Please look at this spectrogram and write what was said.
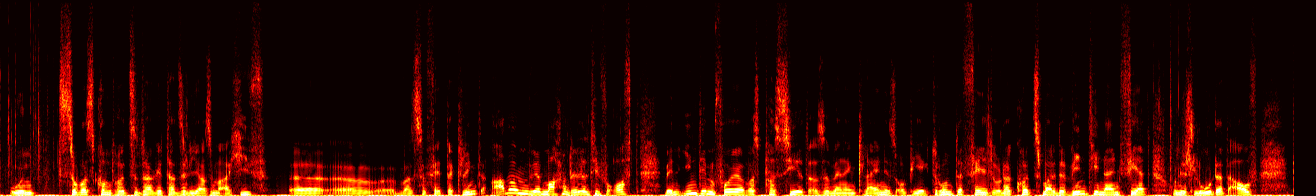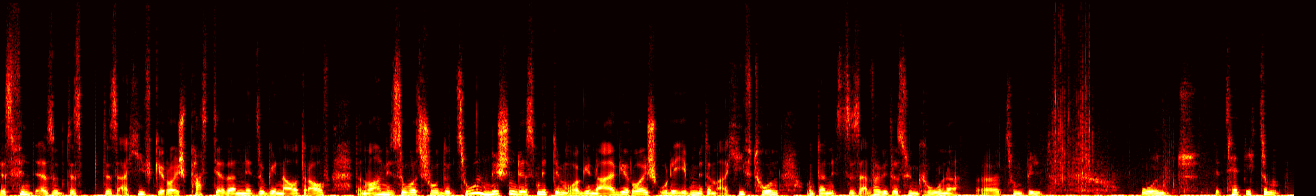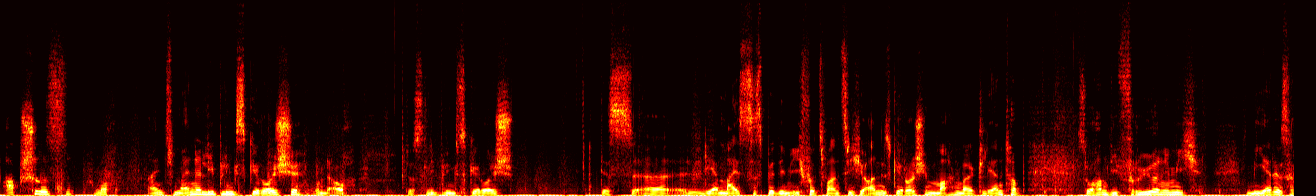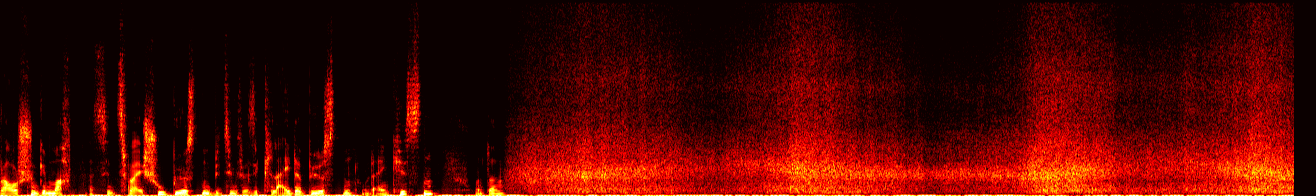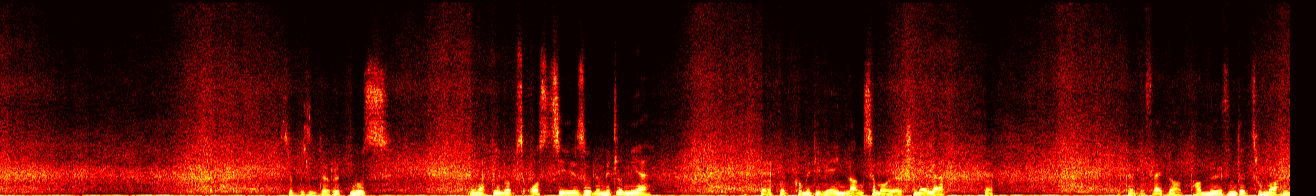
Und sowas kommt heutzutage tatsächlich aus dem Archiv, äh, äh, was so fetter klingt. Aber wir machen relativ oft, wenn in dem Feuer was passiert, also wenn ein kleines Objekt runterfällt oder kurz mal der Wind hineinfährt und es lodert auf, das, find, also das, das Archivgeräusch passt ja dann nicht so genau drauf, dann machen wir sowas schon dazu und mischen das mit dem Originalgeräusch oder eben mit dem Archivton und dann ist das einfach wieder synchroner äh, zum Bild. Und jetzt hätte ich zum Abschluss noch eins meiner Lieblingsgeräusche und auch das Lieblingsgeräusch des äh, Lehrmeisters, bei dem ich vor 20 Jahren das Geräuschemachen mal gelernt habe. So haben die früher nämlich Meeresrauschen gemacht. Das sind zwei Schuhbürsten bzw. Kleiderbürsten und ein Kisten und dann so ein bisschen der Rhythmus, je nachdem ob es Ostsee ist oder Mittelmeer, kommen die Wellen langsamer oder schneller. Da könnte man vielleicht noch ein paar Möwen dazu machen.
